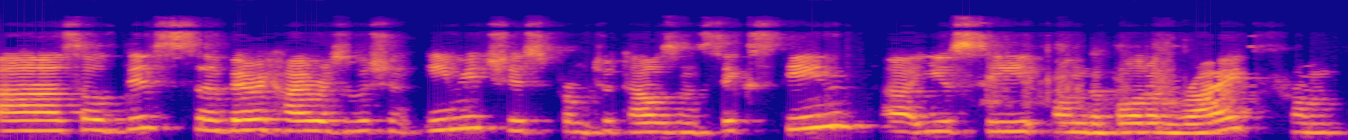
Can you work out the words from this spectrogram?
Uh, so this uh, very high resolution image is from 2016. you see on the bottom right from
